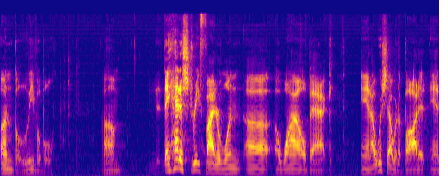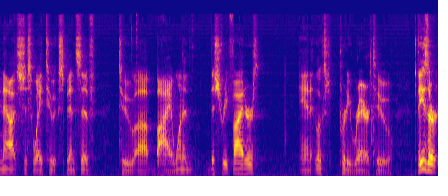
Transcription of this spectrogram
unbelievable. Um, they had a Street Fighter one uh, a while back, and I wish I would have bought it. And now it's just way too expensive to uh, buy one of the Street Fighters, and it looks pretty rare too. But these are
